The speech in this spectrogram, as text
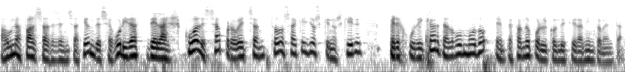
a una falsa sensación de seguridad de las cuales se aprovechan todos aquellos que nos quieren perjudicar de algún modo, empezando por el condicionamiento mental.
